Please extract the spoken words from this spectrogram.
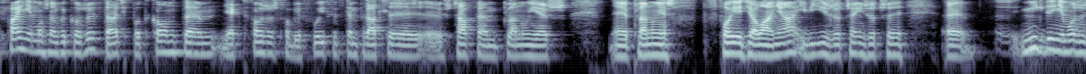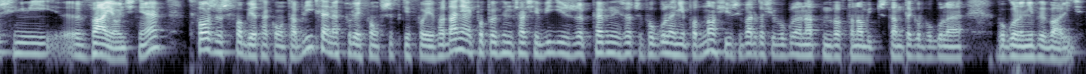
fajnie można wykorzystać pod kątem, jak tworzysz sobie swój system pracy z czasem, planujesz, planujesz swoje działania i widzisz, że część rzeczy nigdy nie możesz się nimi e, zająć, nie? Tworzysz sobie taką tablicę, na której są wszystkie twoje zadania i po pewnym czasie widzisz, że pewnych rzeczy w ogóle nie podnosisz i warto się w ogóle nad tym zastanowić, czy tam tego w ogóle, w ogóle nie wywalić.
